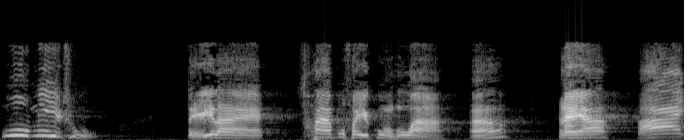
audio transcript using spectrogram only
无觅处，得来全不费功夫啊！啊，来呀，来。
